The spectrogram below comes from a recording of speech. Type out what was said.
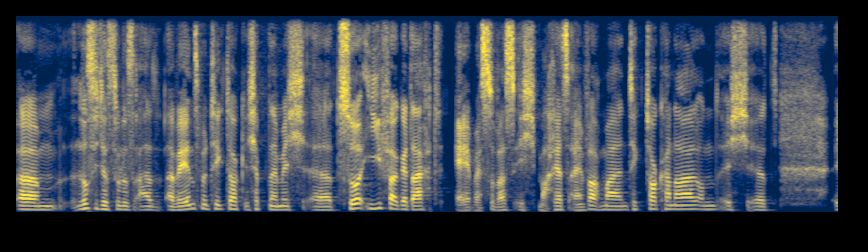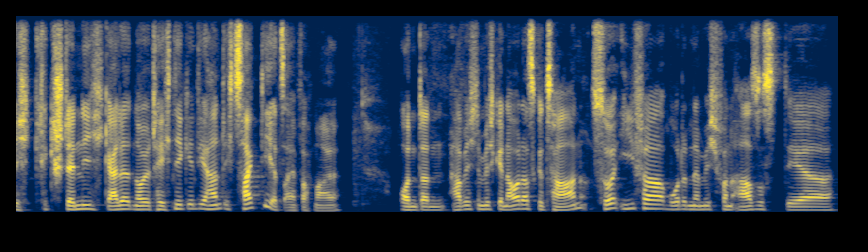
ähm, lustig, dass du das erwähnst mit TikTok. Ich habe nämlich äh, zur IFA gedacht, ey, weißt du was, ich mache jetzt einfach mal einen TikTok-Kanal und ich, äh, ich krieg ständig geile neue Technik in die Hand. Ich zeig die jetzt einfach mal. Und dann habe ich nämlich genau das getan. Zur IFA wurde nämlich von Asus der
